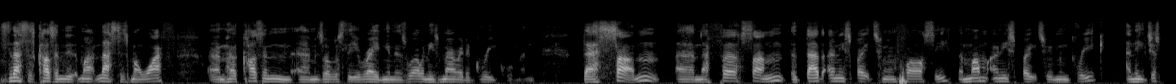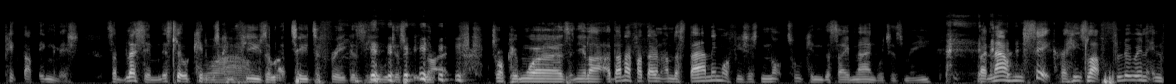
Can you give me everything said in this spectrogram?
So that's cousin. My, is my wife. Um, her cousin um, is obviously Iranian as well, and he's married a Greek woman. Their son, um, their first son, the dad only spoke to him in Farsi. The mum only spoke to him in Greek, and he just picked up English. So bless him. This little kid was confused at like two to three because he would just be like dropping words, and you're like, I don't know if I don't understand him or if he's just not talking the same language as me. But now he's sick. But he's like fluent in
